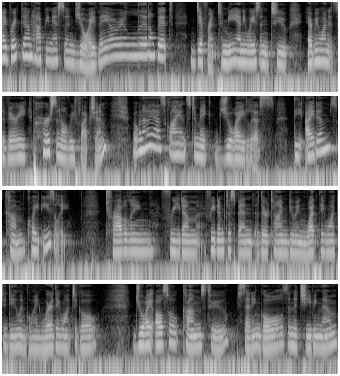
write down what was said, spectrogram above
I break down happiness and joy, they are a little bit different to me, anyways, and to everyone. It's a very personal reflection. But when I ask clients to make joy lists, the items come quite easily. Traveling, freedom, freedom to spend their time doing what they want to do and going where they want to go, Joy also comes through setting goals and achieving them,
